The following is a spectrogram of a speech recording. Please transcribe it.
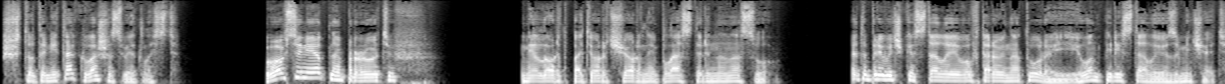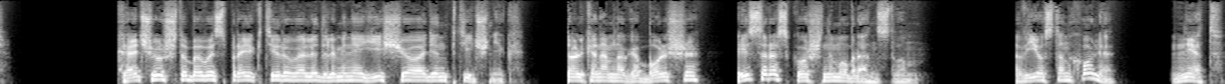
Что-то не так, ваша светлость?» «Вовсе нет, напротив. Милорд потер черный пластырь на носу. Эта привычка стала его второй натурой, и он перестал ее замечать. «Хочу, чтобы вы спроектировали для меня еще один птичник, только намного больше и с роскошным убранством». «В Юстон-Холле?» «Нет».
